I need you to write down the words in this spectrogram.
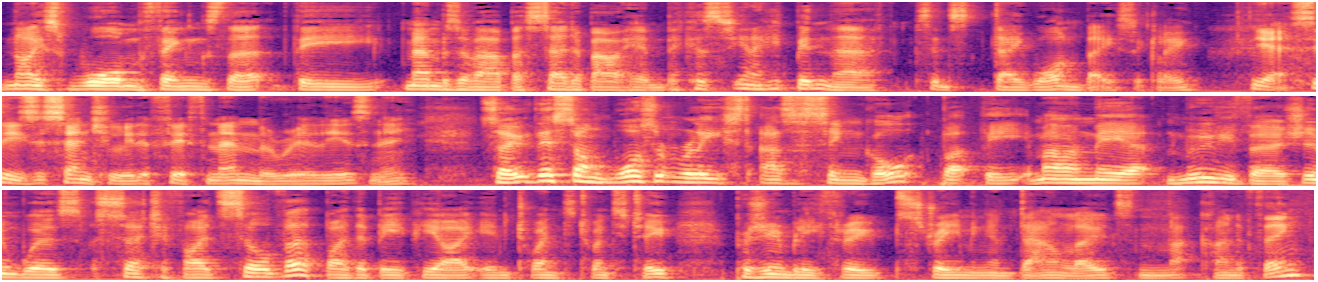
nice, warm things that the members of ABBA said about him because you know he'd been there since day one, basically. Yes, he's essentially the fifth member, really, isn't he? So this song wasn't released as a single, but the Mamma Mia movie version was certified silver by the BPI in 2022, presumably through streaming and downloads and that kind of thing.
